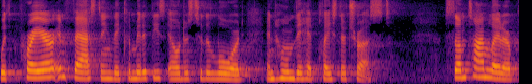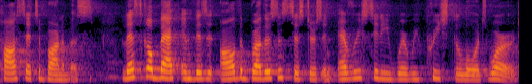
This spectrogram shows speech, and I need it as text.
With prayer and fasting, they committed these elders to the Lord in whom they had placed their trust. Sometime later, Paul said to Barnabas, Let's go back and visit all the brothers and sisters in every city where we preach the Lord's word.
